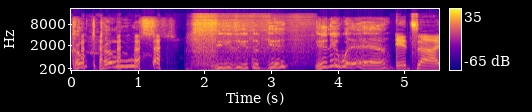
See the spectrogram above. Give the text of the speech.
coast to coast, easy to get anywhere. It's uh,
